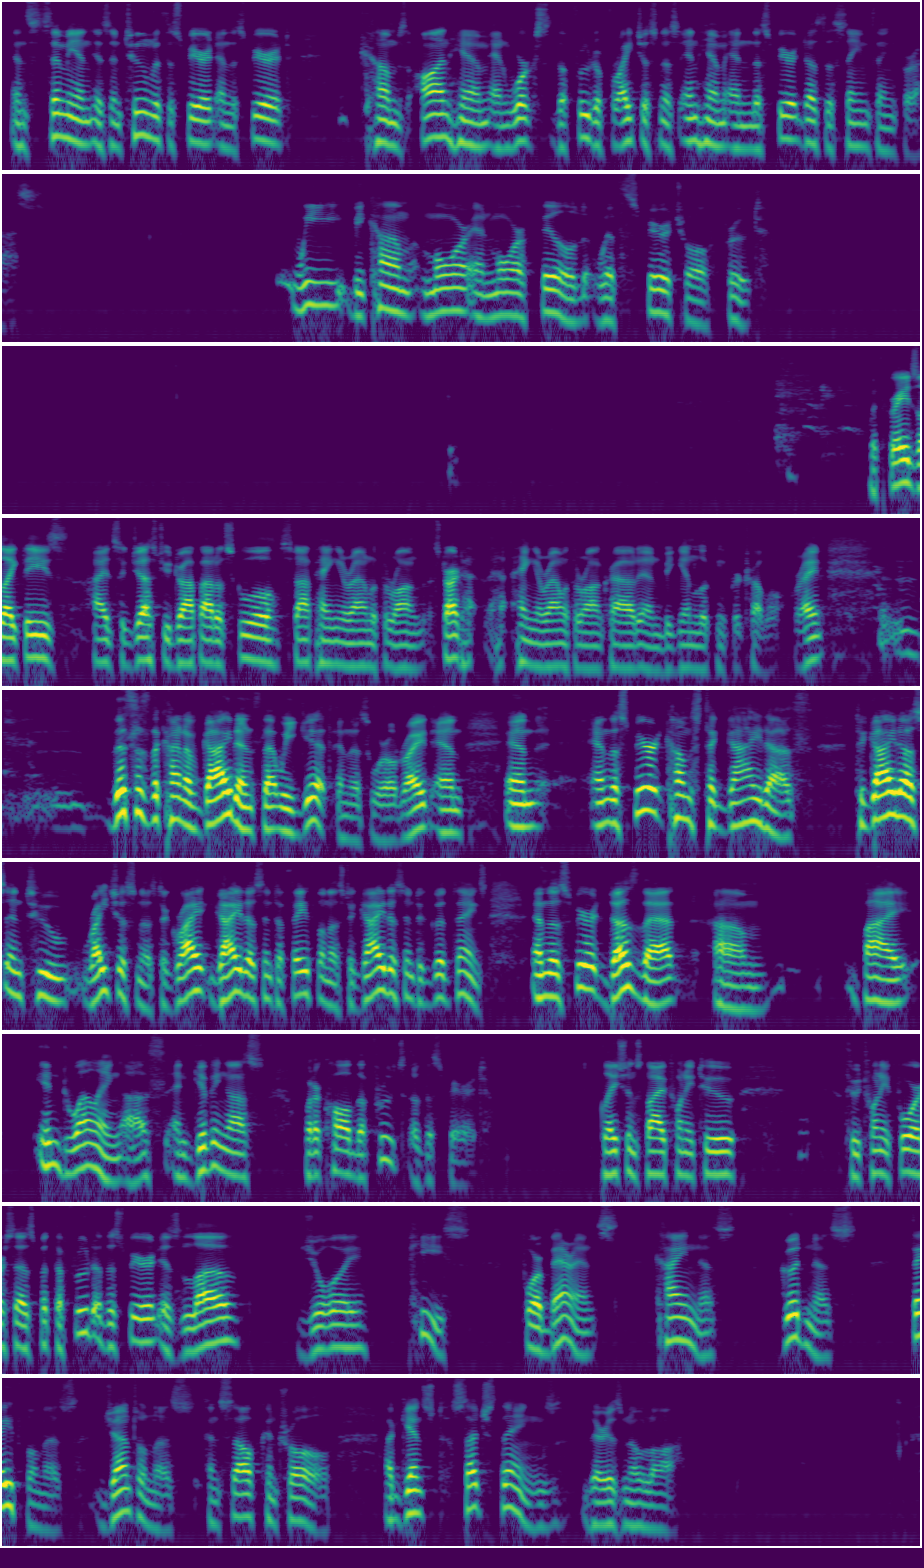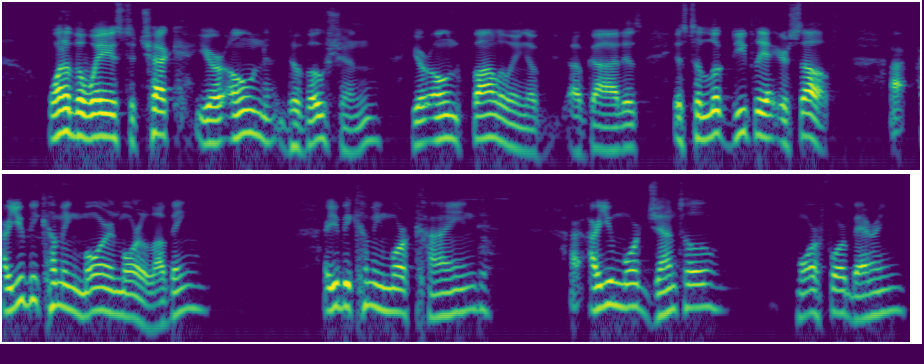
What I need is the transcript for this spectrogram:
and Simeon is in tune with the Spirit, and the Spirit comes on him and works the fruit of righteousness in him, and the Spirit does the same thing for us. We become more and more filled with spiritual fruit. With grades like these, I'd suggest you drop out of school, stop hanging around with the wrong, start hanging around with the wrong crowd, and begin looking for trouble. Right? This is the kind of guidance that we get in this world, right? And and and the Spirit comes to guide us, to guide us into righteousness, to guide us into faithfulness, to guide us into good things. And the Spirit does that um, by indwelling us and giving us what are called the fruits of the Spirit. Galatians 5:22 through 24 says, "But the fruit of the Spirit is love, joy, peace, forbearance, kindness, goodness, faithfulness, gentleness, and self-control. Against such things there is no law." One of the ways to check your own devotion, your own following of, of God, is, is to look deeply at yourself. Are, are you becoming more and more loving? Are you becoming more kind? Are, are you more gentle, more forbearing?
